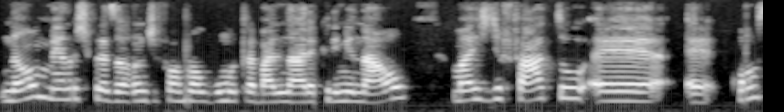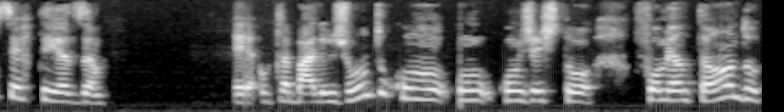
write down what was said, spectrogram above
não menosprezando de forma alguma o trabalho na área criminal, mas, de fato, é, é com certeza, é, o trabalho junto com, com, com, o gestor, fomentando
